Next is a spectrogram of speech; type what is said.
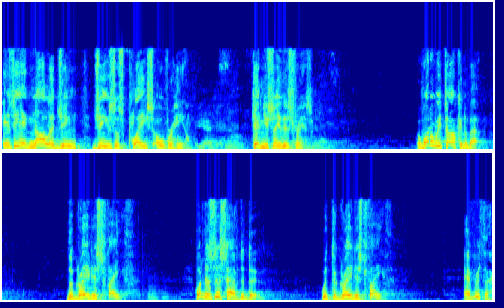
is he acknowledging Jesus' place over him? Can you see this, friends? What are we talking about? The greatest faith. What does this have to do with the greatest faith? Everything.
